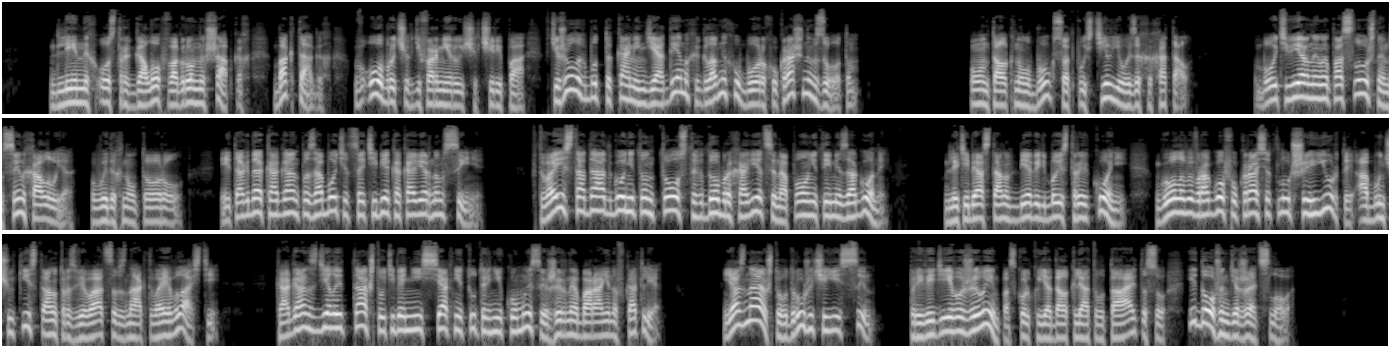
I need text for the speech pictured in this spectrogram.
Длинных острых голов в огромных шапках, бактагах, в обручах, деформирующих черепа, в тяжелых, будто камень диадемах и головных уборах, украшенных золотом. Он толкнул Буксу, отпустил его и захохотал. «Будь верным и послушным, сын Халуя», — выдохнул Тоорул. «И тогда Каган позаботится о тебе, как о верном сыне. В твои стада отгонит он толстых, добрых овец и наполнит ими загоны. Для тебя станут бегать быстрые кони, головы врагов украсят лучшие юрты, а бунчуки станут развиваться в знак твоей власти. Каган сделает так, что у тебя не иссякнет утренний кумыс и жирная баранина в котле. Я знаю, что у дружича есть сын. Приведи его живым, поскольку я дал клятву Таальтосу и должен держать слово.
